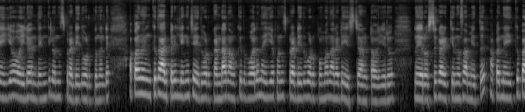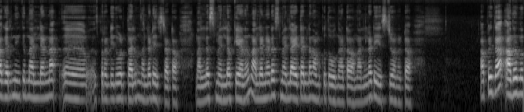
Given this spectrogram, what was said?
നെയ്യോ ഓയിലോ എന്തെങ്കിലും ഒന്ന് സ്പ്രെഡ് ചെയ്ത് കൊടുക്കുന്നുണ്ട്. അപ്പോൾ നിങ്ങൾക്ക് താല്പര്യം ഇല്ലെങ്കിൽ ചെയ്ത് കൊടുക്കണ്ട. നമുക്ക് ഇതുപോലെ നെയ്യൊക്കെ ഒന്ന് സ്പ്രെഡ് ചെയ്ത് കൊടുക്കുമ്പോൾ നല്ല ടേസ്റ്റാണ് കേട്ടോ. ഈ ഒരു നെയ് റോസ്റ്റ് കഴിക്കുന്ന സമയത്ത്. അപ്പോൾ നെയ്ക്ക് പകരം നിങ്ങൾക്ക് നല്ലെണ്ണ സ്പ്രെഡ് ചെയ്ത് കൊടുത്താലും നല്ല ടേസ്റ്റാണ് കേട്ടോ. നല്ല സ്മെല്ലൊക്കെയാണ് നല്ലെണ്ണയുടെ സ്മെല്ലായിട്ടല്ല നമുക്ക് തോന്നുക കേട്ടോ. നല്ല ടേസ്റ്റുമാണ് കേട്ടോ. അപ്പോൾ ഇതാ അതൊന്ന്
